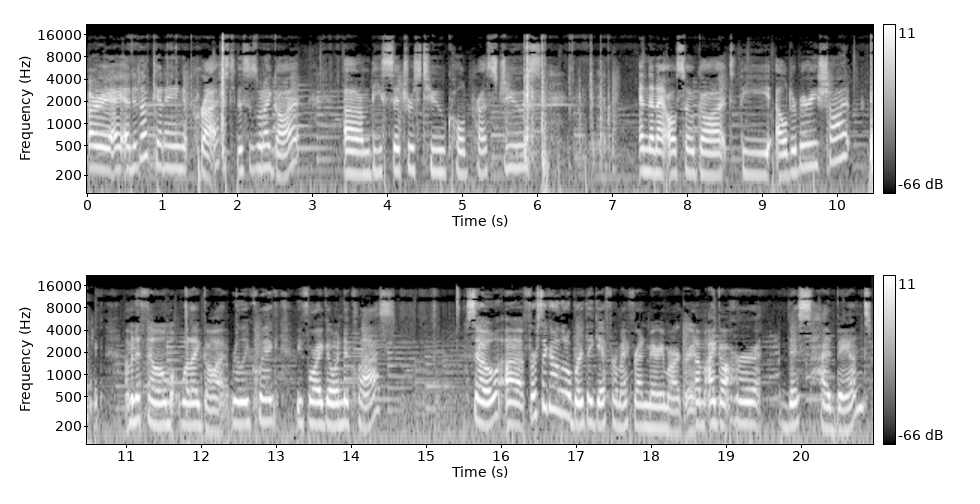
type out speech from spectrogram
Alright, I ended up getting pressed. This is what I got. Um, the Citrus 2 cold pressed juice. And then I also got the elderberry shot. I'm gonna film what I got really quick before I go into class. So, uh, first I got a little birthday gift for my friend Mary Margaret. Um, I got her this headband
